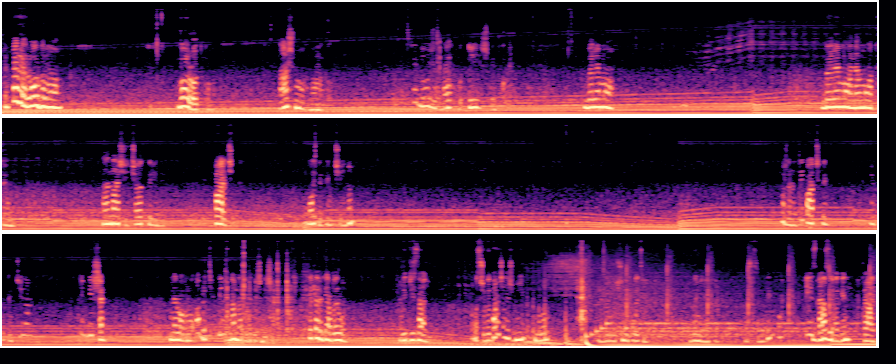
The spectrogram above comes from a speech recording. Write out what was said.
Тепер робимо воротку нашому гнонику. Це дуже легко і швидко. Беремо. Беремо, намотуємо на наші чотири пальчики. Ось таким чином. Можна на пачки. Ось таким чином. Тим більше ми робимо обріч, нам буде точніше. Тепер я беру, відрізаю От щоб ви бачили, що ні, було залучено потім вимінити нашу серединку і зразу один край.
